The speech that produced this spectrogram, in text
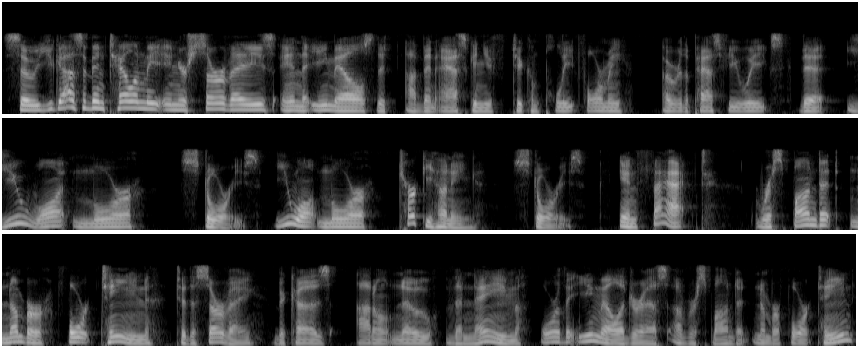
So, you guys have been telling me in your surveys and the emails that I've been asking you to complete for me over the past few weeks that you want more stories. You want more turkey hunting stories. In fact, respondent number 14 to the survey, because I don't know the name or the email address of respondent number 14,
